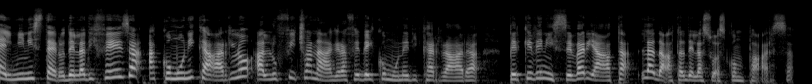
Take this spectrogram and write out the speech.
È il Ministero della Difesa a comunicarlo all'ufficio anagrafe del comune di Carrara perché venisse variata la data della sua scomparsa.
